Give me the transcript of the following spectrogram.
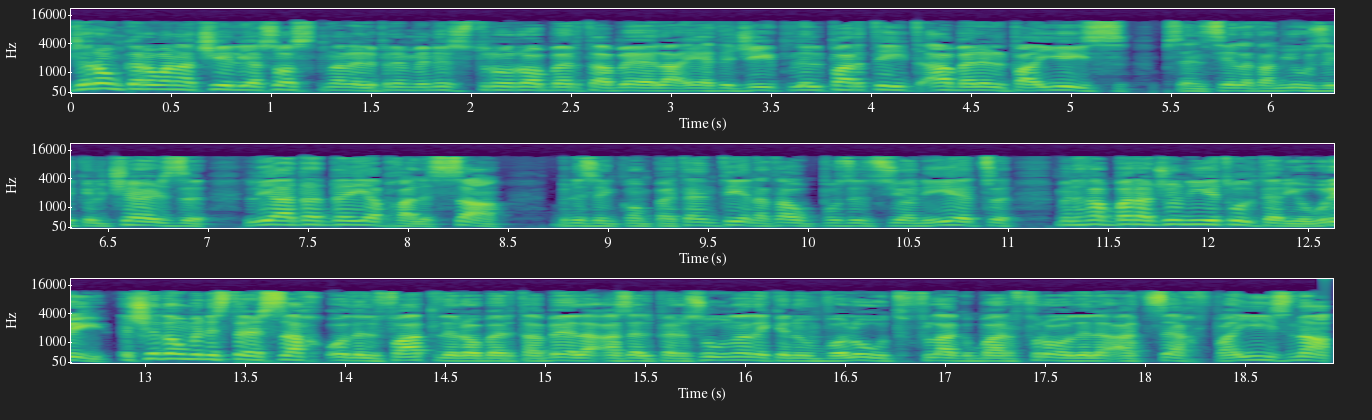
Jerome Caruana Cilia sostna li l-Prim Ministru Robert Abela qiegħed iġib lill-partit qabel il-pajjiż b'sensiela ta' musical chairs li għadha għaddejja bħalissa b'nies inkompetenti ingħataw pożizzjonijiet minħabba raġunijiet ulterjuri. Ix-Shadow Minister saħqu li l-fatt li Robert Abela għażel persuna li kien involut fl-akbar frodi li qatt seħħ f'pajjiżna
